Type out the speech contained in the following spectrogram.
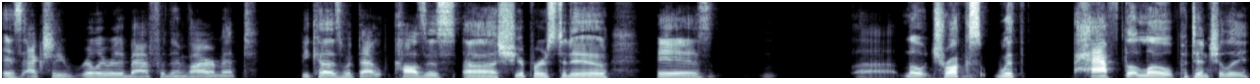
is actually really really bad for the environment because what that causes uh, shippers to do is uh, load trucks with half the load potentially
